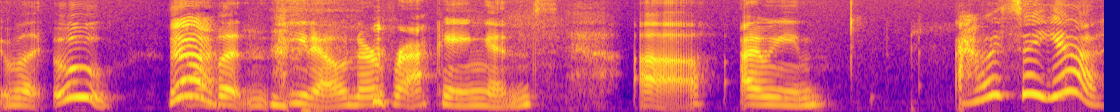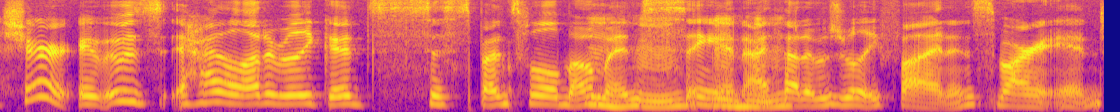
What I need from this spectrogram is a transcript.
like ooh, Yeah. but you know nerve wracking and uh, I mean. I would say, yeah, sure. It was it had a lot of really good suspenseful moments, Mm-hmm, and I thought it was really fun and smart, and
